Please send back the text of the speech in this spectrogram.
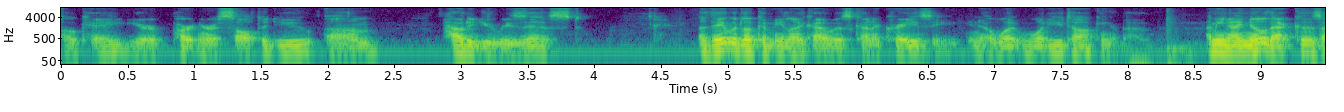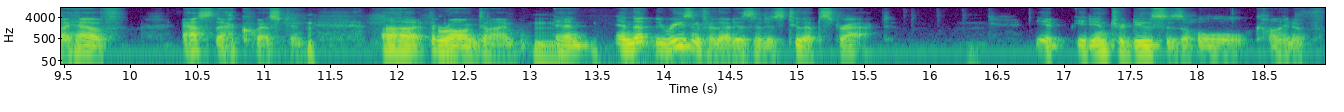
okay, your partner assaulted you. Um, how did you resist? Uh, they would look at me like I was kind of crazy. You know, what what are you talking about? I mean, I know that because I have asked that question uh, at the wrong time. Mm-hmm. And and that the reason for that is that it's too abstract. It it introduces a whole kind of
